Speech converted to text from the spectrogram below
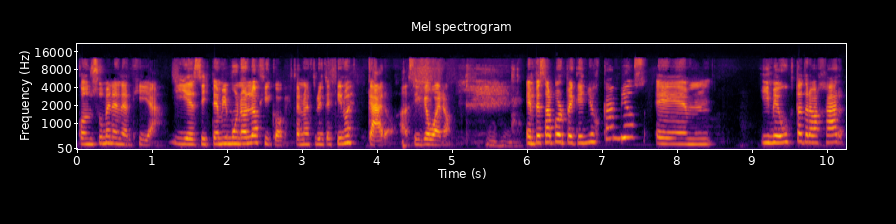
consumen energía y el sistema inmunológico que está en nuestro intestino es caro. Así que bueno, empezar por pequeños cambios em, y me gusta trabajar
